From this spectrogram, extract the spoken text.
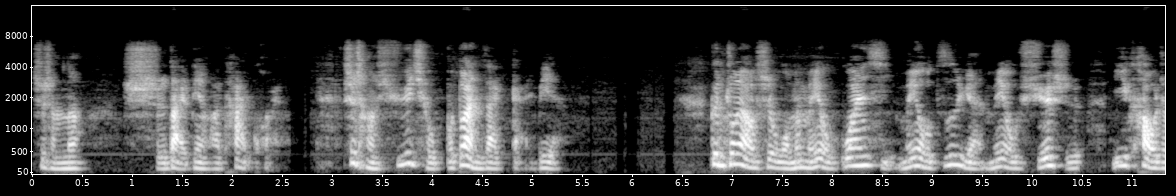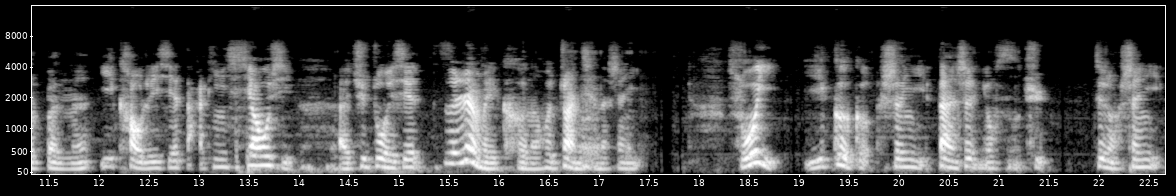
是什么呢？时代变化太快，市场需求不断在改变。更重要的是，我们没有关系，没有资源，没有学识，依靠着本能，依靠着一些打听消息，来去做一些自认为可能会赚钱的生意。所以，一个个生意诞生又死去，这种生意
